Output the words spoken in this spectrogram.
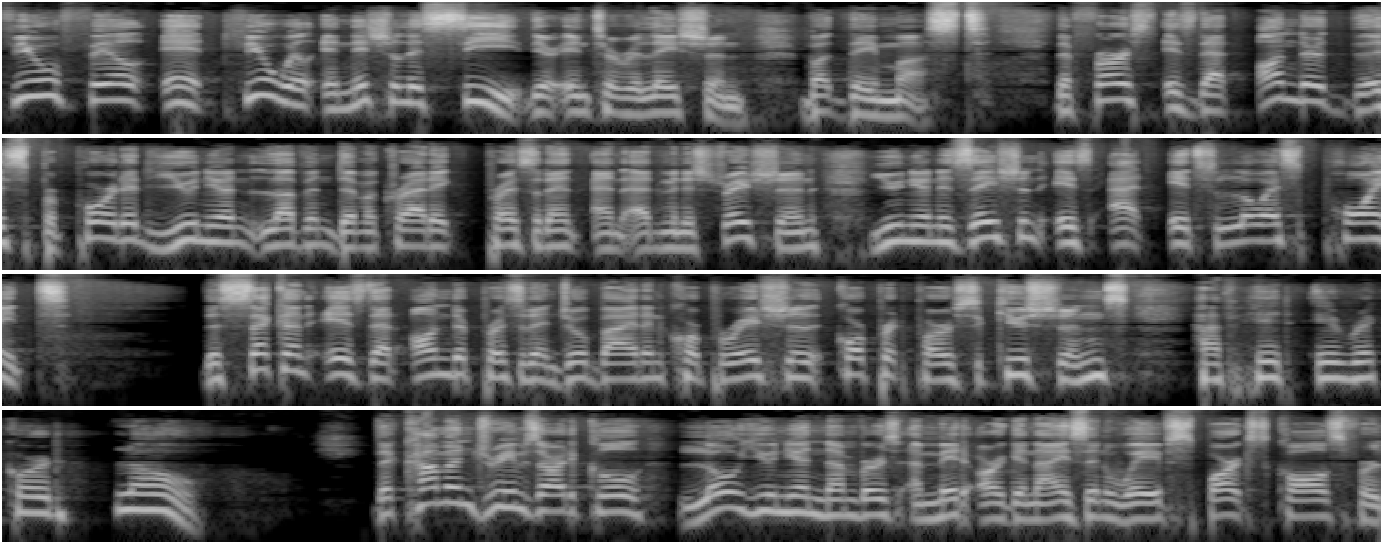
Few feel it, few will initially see their interrelation, but they must. The first is that under this purported union loving democratic president and administration, unionization is at its lowest point. The second is that under President Joe Biden, corporate persecutions have hit a record low. The Common Dreams article, Low Union Numbers Amid Organizing Wave Sparks Calls for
